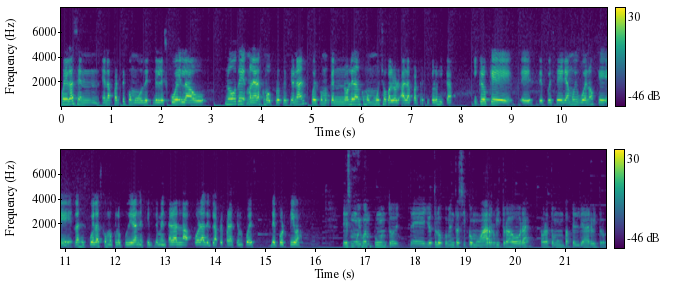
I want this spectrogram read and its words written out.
juegas en, en la parte como de, de la escuela o no de manera como profesional, pues como que no le dan como mucho valor a la parte psicológica y creo que este pues sería muy bueno que las escuelas como que lo pudieran este, implementar a la hora de la preparación pues deportiva. Es muy buen punto. Eh, yo te lo comento así como árbitro ahora. Ahora tomo un papel de árbitro.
